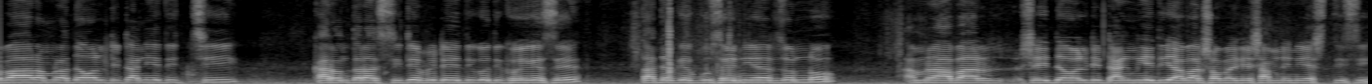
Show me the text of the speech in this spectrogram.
আবার আমরা দেওয়ালটি টানিয়ে দিচ্ছি, কারণ তারা সিটে ফিটে এদিক ওদিক হয়ে গেছে। তাদেরকে গুছিয়ে নেওয়ার জন্য আমরা আবার সেই দেওয়ালটি টাঙিয়ে দিয়ে আবার সবাইকে সামনে নিয়ে আসতেছি।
